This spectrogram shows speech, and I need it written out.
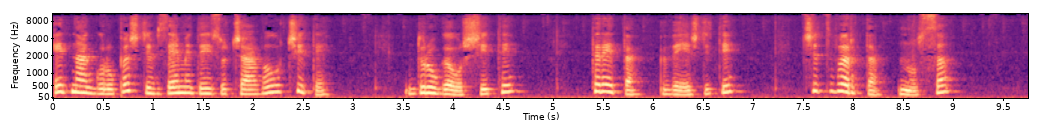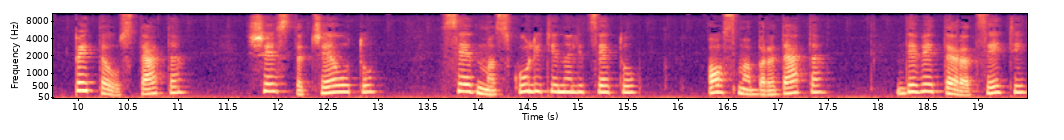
Една група ще вземе да изучава очите, друга ушите, трета веждите, четвърта носа, пета устата, шеста челото, седма скулите на лицето, осма брадата, девета ръцете,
